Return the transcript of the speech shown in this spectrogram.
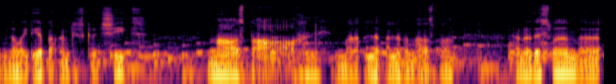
No idea, but I'm just gonna cheat. Mars bar. I love a Mars bar. Don't know this one, but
